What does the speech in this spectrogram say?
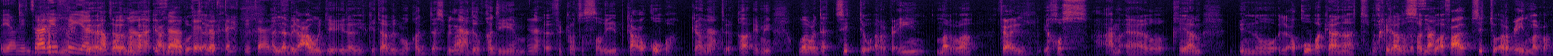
يعني تاريخيا أبونا إذا بتقدر تحكي تاريخ هلأ بالعودة إلى الكتاب المقدس بالعهد نعم. القديم نعم. فكرة الصليب كعقوبة كانت نعم. قائمة وردت 46 مرة فعل يخص آه، قيام إنه العقوبة كانت من خلال الصليب وأفعال 46 مرة.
